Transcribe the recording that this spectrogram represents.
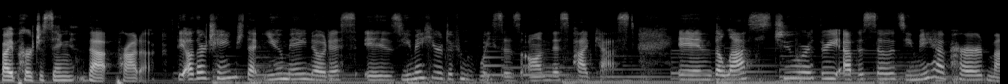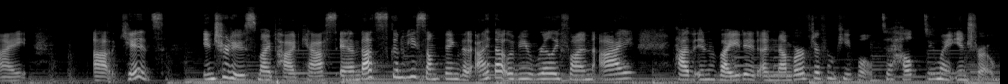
by purchasing that product. The other change that you may notice is you may hear different voices on this podcast. In the last two or three episodes, you may have heard my uh, kids introduce my podcast, and that's going to be something that I thought would be really fun. I have invited a number of different people to help do my intro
